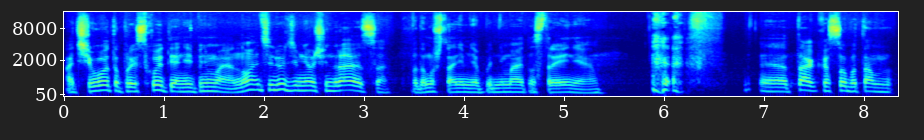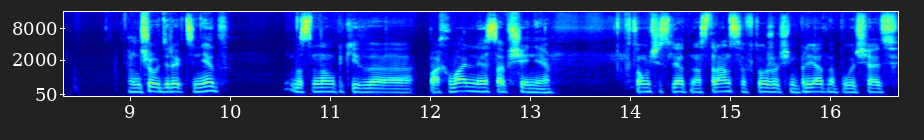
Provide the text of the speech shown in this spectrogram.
От чего это происходит, я не понимаю. Но эти люди мне очень нравятся, потому что они мне поднимают настроение. Э, так особо там ничего в директе нет в основном какие-то похвальные сообщения, в том числе от иностранцев. Тоже очень приятно получать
